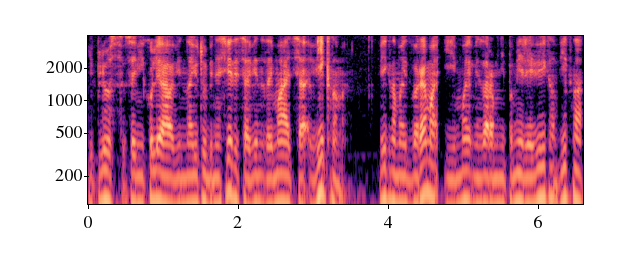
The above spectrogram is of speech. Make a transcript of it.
І плюс цей мій колега він на Ютубі не світиться, він займається вікнами. Вікнами і дверима, і ми, він зараз мені поміряє вікна, вікна,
